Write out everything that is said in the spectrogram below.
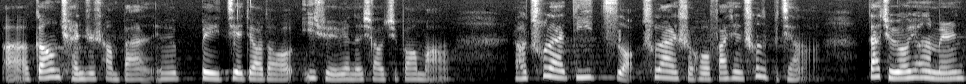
呃，刚全职上班，因为被借调到医学院的校区帮忙。然后出来第一次哦，出来的时候发现车子不见了，打九幺幺的没人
